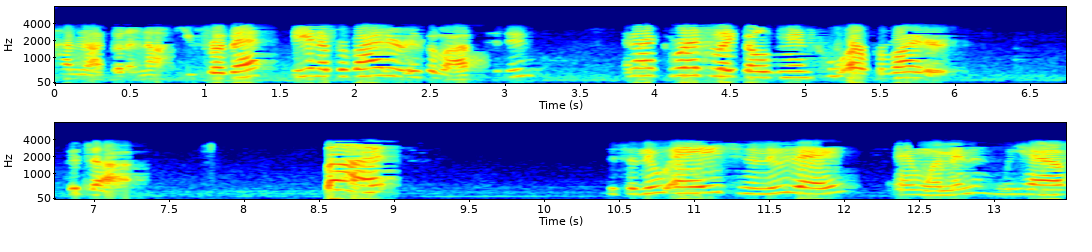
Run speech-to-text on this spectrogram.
I'm not going to knock you for that. Being a provider is a lot to do. And I congratulate those men who are providers. Good job. But it's a new age and a new day, and women, we have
